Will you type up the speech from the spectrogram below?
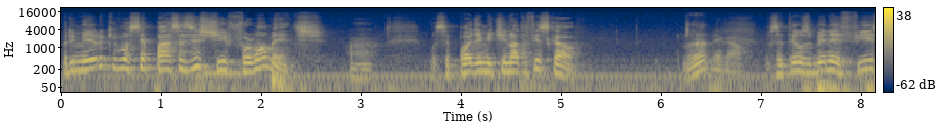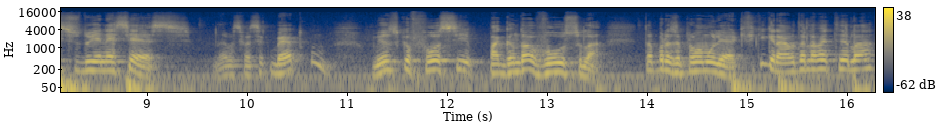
Primeiro que você passa a existir formalmente. Uhum. Você pode emitir nota fiscal. Né? Legal. Você tem os benefícios do INSS. Né? Você vai ser coberto com, mesmo que eu fosse pagando avulso lá. Então, por exemplo, uma mulher que fique grávida, ela vai ter lá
